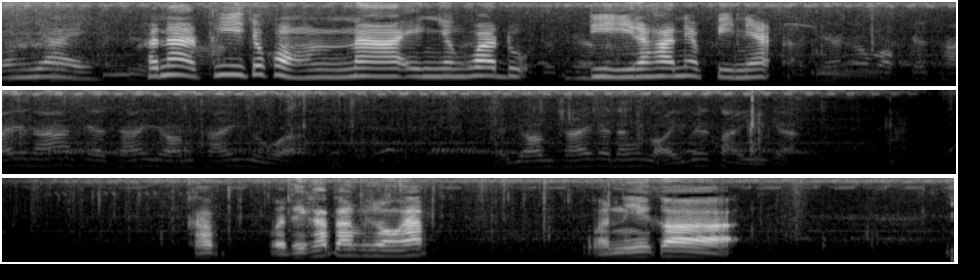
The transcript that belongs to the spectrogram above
วงใหญ่ ขนาดพี่เจ้าของนาเองยังว่าดูดีนะคะ เนี่ยปีเนี้ยแกก็บอกแกใช้นะแกใช้ยอมใช้อยู่อะแต่ยอมใช้ก็ต้องหลอยไปใส่อีกอะครับสวัสดีครับท่านผู้ชมครับ วันนี้ก็ เ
